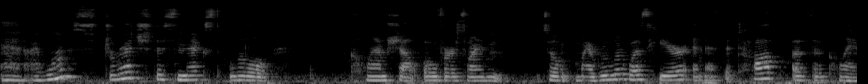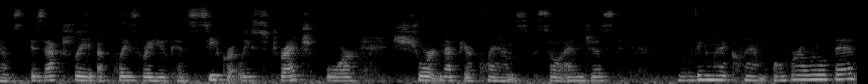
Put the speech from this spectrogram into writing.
And I want to stretch this next little clamshell over so I'm so my ruler was here and at the top of the clams is actually a place where you can secretly stretch or shorten up your clams. So I'm just moving my clam over a little bit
